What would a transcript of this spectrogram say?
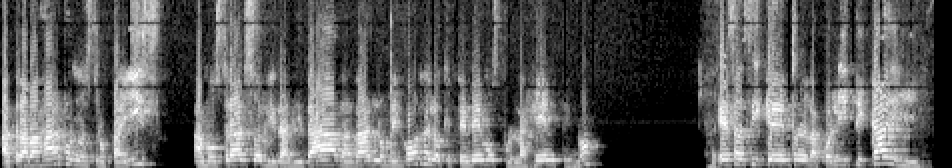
a trabajar por nuestro país, a mostrar solidaridad, a dar lo mejor de lo que tenemos por la gente, ¿no? Es así que entro en la política y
